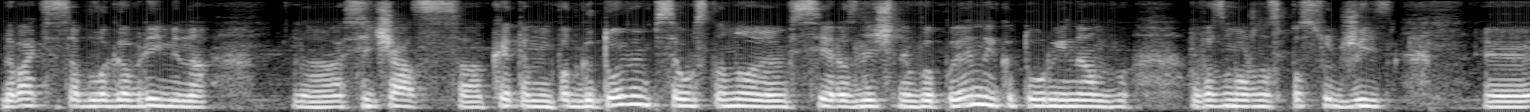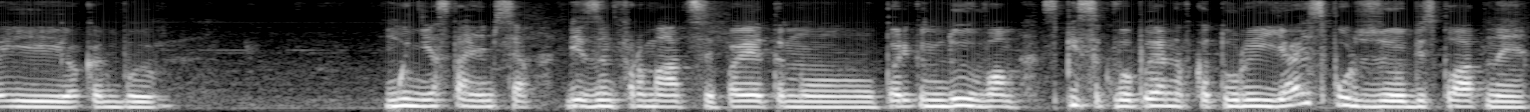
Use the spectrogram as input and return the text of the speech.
давайте заблаговременно э, сейчас к этому подготовимся, установим все различные VPN, которые нам, возможно, спасут жизнь. И как бы мы не останемся без информации, поэтому порекомендую вам список VPN, которые я использую бесплатные.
